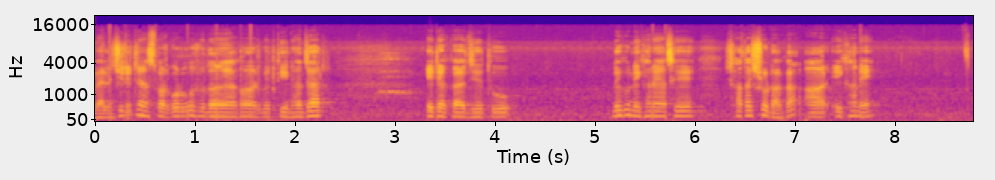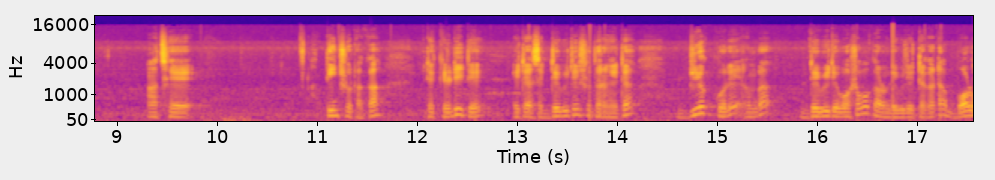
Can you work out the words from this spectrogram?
ব্যালেন্স শিটে ট্রান্সফার করব। সুতরাং এখন আসবে তিন হাজার। এ টাকা যেহেতু, দেখুন এখানে আছে সাতাশশো টাকা আর এখানে আছে তিনশো টাকা। এটা ক্রেডিটে এটা আছে ডেবিটে সুতরাং এটা বিয়োগ করে আমরা ডেবিটে বসাবো, কারণ ডেবিটের টাকাটা বড়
